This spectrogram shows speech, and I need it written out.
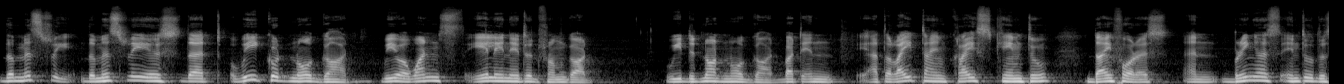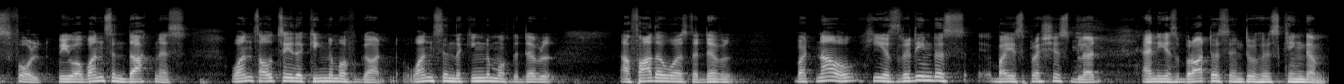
The mystery the mystery is that we could know god. We were once alienated from god we did not know god but in at the right time christ came to die for us and bring us into this fold. We were once in darkness, once outside the kingdom of God, once in the kingdom of the devil. Our father was the devil. But now he has redeemed us by his precious blood and he has brought us into his kingdom.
